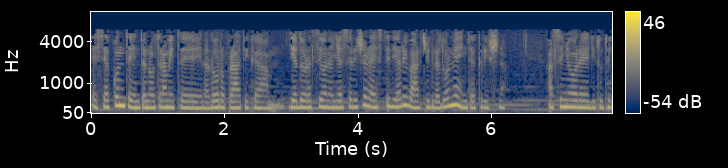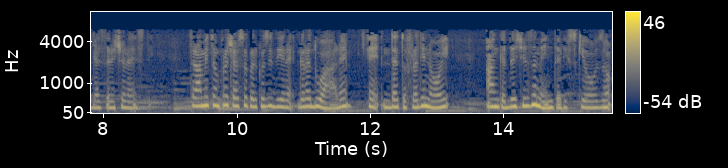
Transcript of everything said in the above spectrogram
e si accontentano tramite la loro pratica di adorazione agli esseri celesti di arrivarci gradualmente a Krishna al Signore di tutti gli esseri celesti, tramite un processo per così dire graduale e, detto fra di noi, anche decisamente rischioso.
